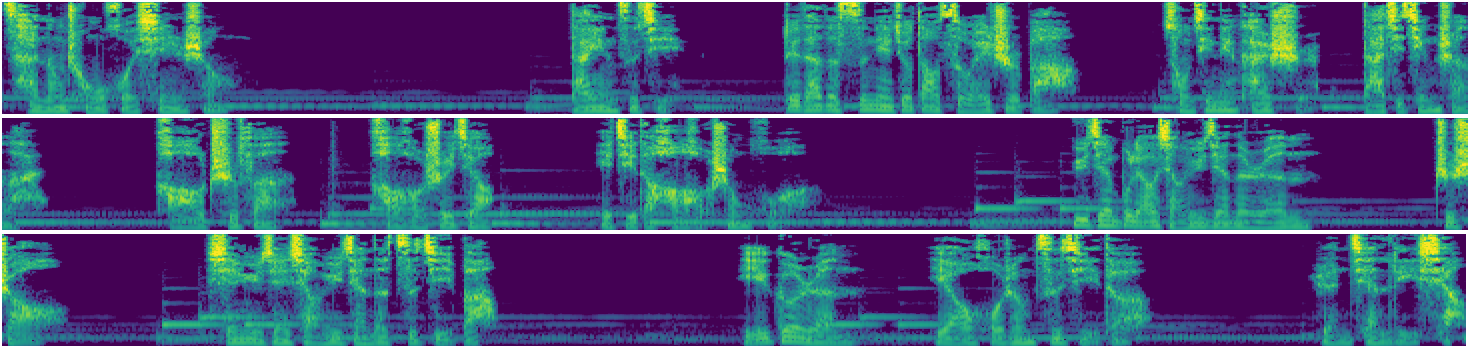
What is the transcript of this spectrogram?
才能重获新生。答应自己，对他的思念就到此为止吧。从今天开始，打起精神来，好好吃饭，好好睡觉，也记得好好生活。遇见不了想遇见的人，至少先遇见想遇见的自己吧。一个人也要活成自己的人间理想。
